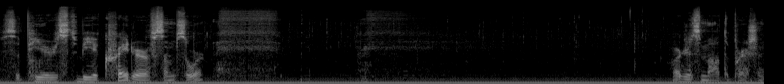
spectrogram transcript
This appears to be a crater of some sort. Or just a mild depression.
